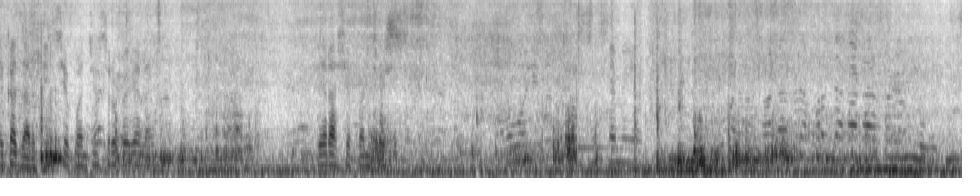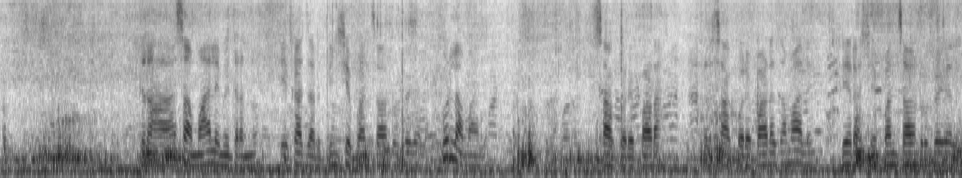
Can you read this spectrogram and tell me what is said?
एक हजार तीनशे पंचवीस रुपये गेला तेराशे पंचवीस. तर हा असा माल आहे मित्रांनो एक हजार तीनशे पंचावन्न रुपये गेला. पुढला माल आहे? साकोरे पाडा तर साकोरे पाडाचा माल आहे तेराशे पंचावन्न रुपये गेला.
